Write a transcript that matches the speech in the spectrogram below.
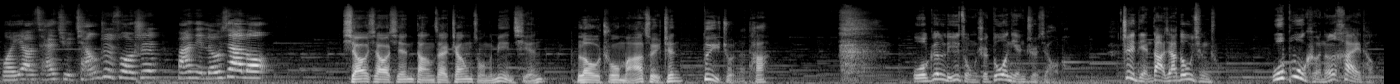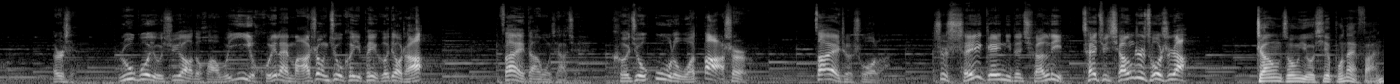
我要采取强制措施把你留下喽。小小贤挡在张总的面前，露出麻醉针，对准了他。我跟李总是多年至交了，这点大家都清楚。我不可能害他，而且如果有需要的话，我一回来马上就可以配合调查。再耽误下去，可就误了我大事了。再者说了，是谁给你的权利采取强制措施啊？张总有些不耐烦。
